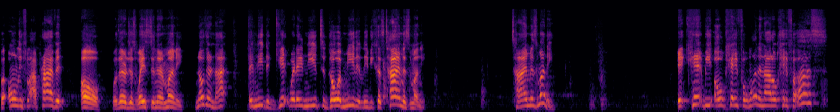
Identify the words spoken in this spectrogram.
but only fly private, oh, well, they're just wasting their money. No, they're not. They need to get where they need to go immediately because time is money. Time is money. It can't be okay for one and not okay for us.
